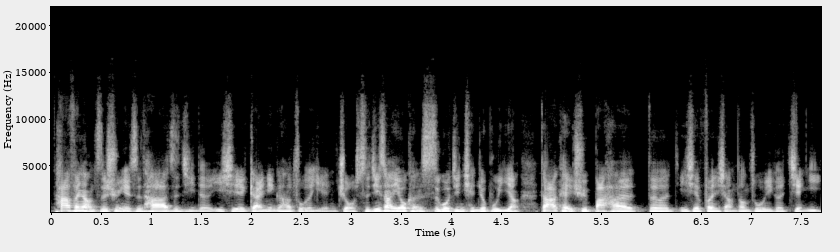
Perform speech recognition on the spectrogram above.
他分享资讯也是他自己的一些概念跟他做的研究，实际上也有可能事过境迁就不一样，大家可以去把他的一些分享当做一个建议。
